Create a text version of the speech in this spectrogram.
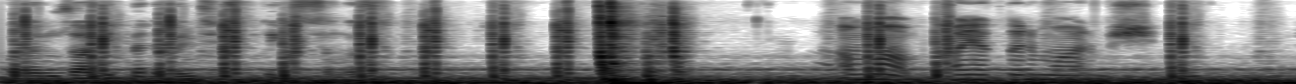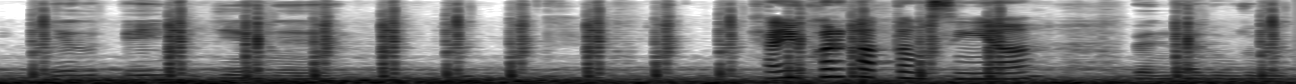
Bu kadar uzağa gitme de benim sesim de gitsin kız. Ama ayaklarım ağrımış. Yazık değil mi canım? Sen yukarı katta mısın ya? Ben nerede olduğumu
